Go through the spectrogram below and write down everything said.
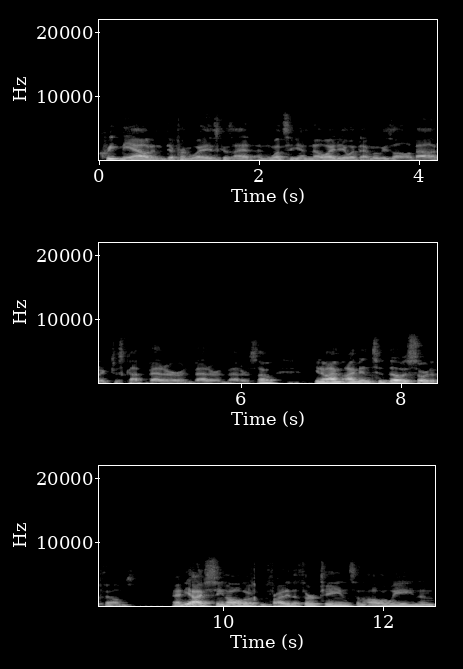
creeped me out in different ways because I had, and once again, no idea what that movie's all about. It just got better and better and better. So, you know, I'm I'm into those sort of films and yeah, I've seen all the Friday the Thirteenth and Halloween and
